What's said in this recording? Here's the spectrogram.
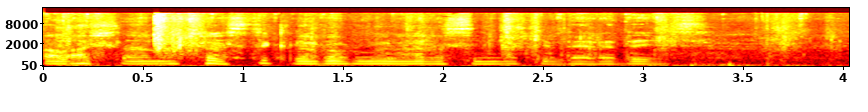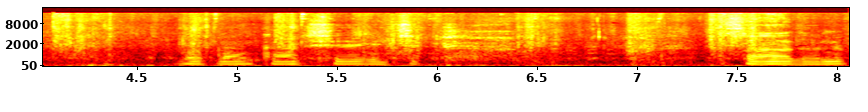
Alaşlarla Çastıklar Ormanı arasındaki deredeyiz. Buradan karşıya geçip sağa dönüp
